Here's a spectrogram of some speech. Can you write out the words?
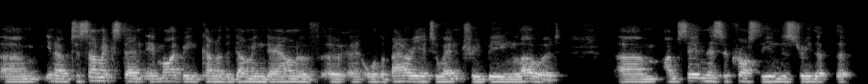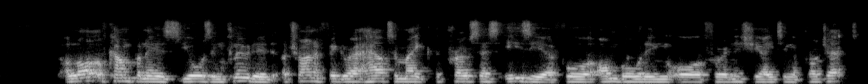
Um, you know, to some extent, it might be kind of the dumbing down of uh, or the barrier to entry being lowered. Um, I'm seeing this across the industry that that a lot of companies, yours included, are trying to figure out how to make the process easier for onboarding or for initiating a project.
